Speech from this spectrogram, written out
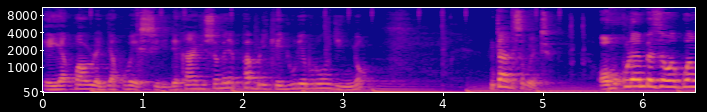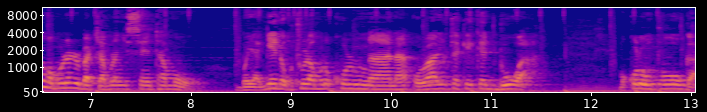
eyakwalula ejja kuba esiridde kangisomere public ejulye bulungi nnyo ntandise bweti omukulembeze w'eggwanga omulere lwa kyagulanyi sentamu bwe yagenda okutuula mu lukuluŋŋaana olwali lutekekeddwa mukulu mpuuga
